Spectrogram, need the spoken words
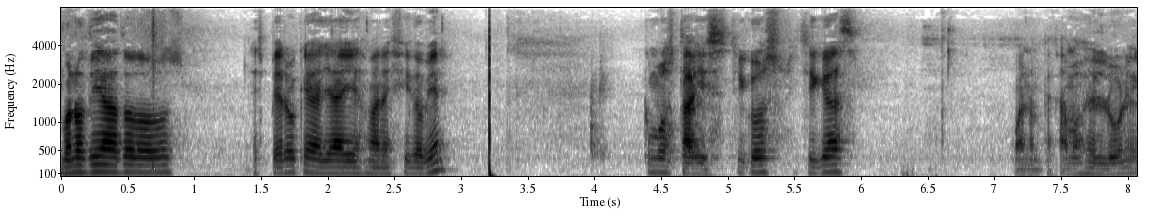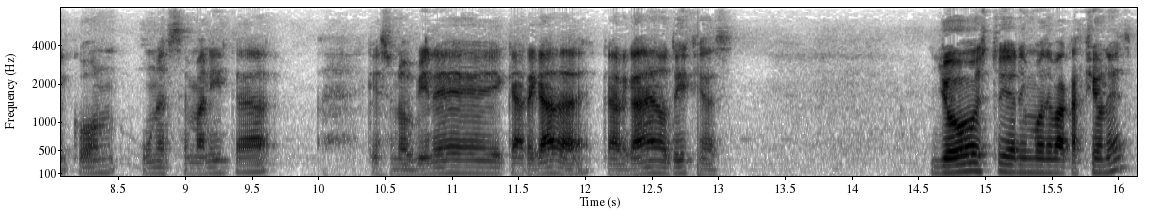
Buenos días a todos. Espero que hayáis amanecido bien. ¿Cómo estáis, chicos, chicas? Bueno, empezamos el lunes con una semanita que se nos viene cargada, ¿eh? cargada de noticias. Yo estoy ahora mismo de vacaciones.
